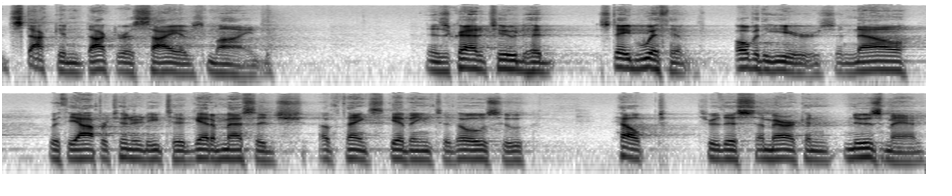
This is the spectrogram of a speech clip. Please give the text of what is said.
it stuck in Dr. Asayev's mind. His gratitude had stayed with him over the years, and now, with the opportunity to get a message of thanksgiving to those who helped through this American newsman,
